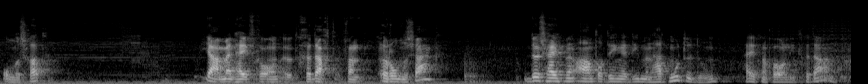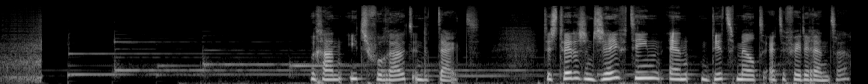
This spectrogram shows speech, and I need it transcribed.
onderschat. Ja, men heeft gewoon gedacht van een ronde zaak. Dus heeft men een aantal dingen die men had moeten doen, heeft men gewoon niet gedaan. We gaan iets vooruit in de tijd. Het is 2017 en dit meldt RTV de Rente.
